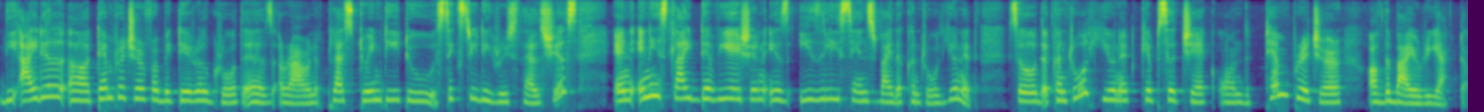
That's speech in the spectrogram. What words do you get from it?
The ideal uh, temperature for bacterial growth is around plus 20 to 60 degrees Celsius and any slight deviation is easily sensed by the control unit. So the control unit keeps a check on the temperature of the bioreactor.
